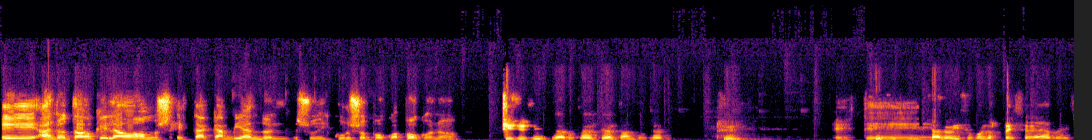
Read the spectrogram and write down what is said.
Eh, has notado que la OMS está cambiando el, su discurso poco a poco, ¿no? Sí, sí, sí, claro, claro, estoy al tanto, claro. Sí. Este... Sí, sí, sí. Ya lo hizo con los PCRs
